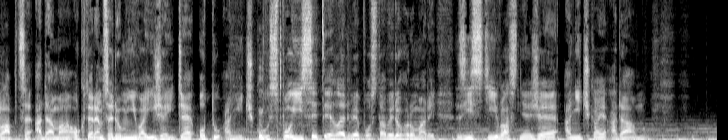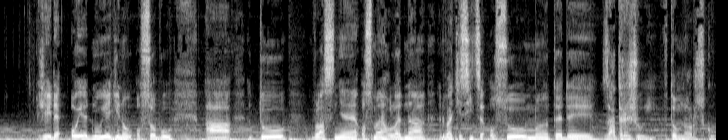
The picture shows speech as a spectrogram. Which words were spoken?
chlapce Adama, o kterém se domnívají, že jde o tu Aničku, spojí si tyhle dvě postavy dohromady, zjistí vlastně, že Anička je Adam, že jde o jednu jedinou osobu a tu vlastně 8. ledna 2008 tedy zadržují v tom Norsku.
